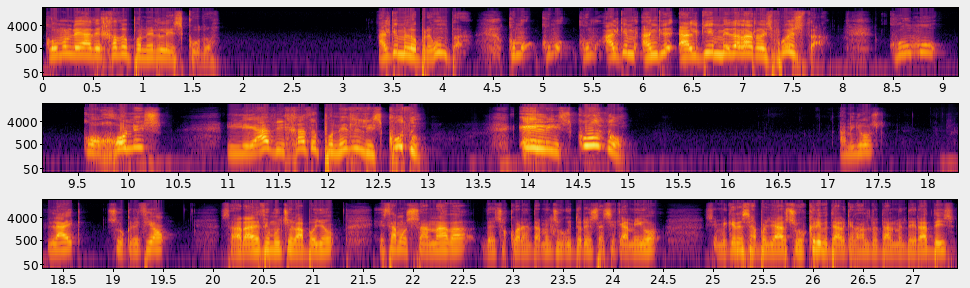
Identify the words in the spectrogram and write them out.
¿Cómo le ha dejado poner el escudo? Alguien me lo pregunta. ¿Cómo, cómo, cómo? ¿Alguien, alguien me da la respuesta. ¿Cómo cojones le ha dejado poner el escudo? ¡El escudo! Amigos, like, suscripción. Se agradece mucho el apoyo. Estamos a de esos 40.000 suscriptores, así que amigo, si me quieres apoyar, suscríbete al canal totalmente gratis.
